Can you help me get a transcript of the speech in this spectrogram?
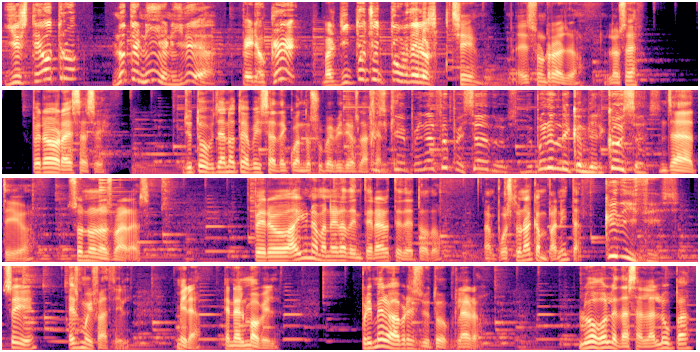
¿Y este otro? No tenía ni idea. ¿Pero qué? Maldito YouTube de los... Sí, es un rollo, lo sé. Pero ahora es así. YouTube ya no te avisa de cuando sube vídeos la Es gente. que pedazo pesados, no paran de cambiar cosas. Ya, tío. Son unos varas. Pero hay una manera de enterarte de todo. Han puesto una campanita. ¿Qué dices? Sí, es muy fácil. Mira, en el móvil. Primero abres YouTube, claro. Luego le das a la lupa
